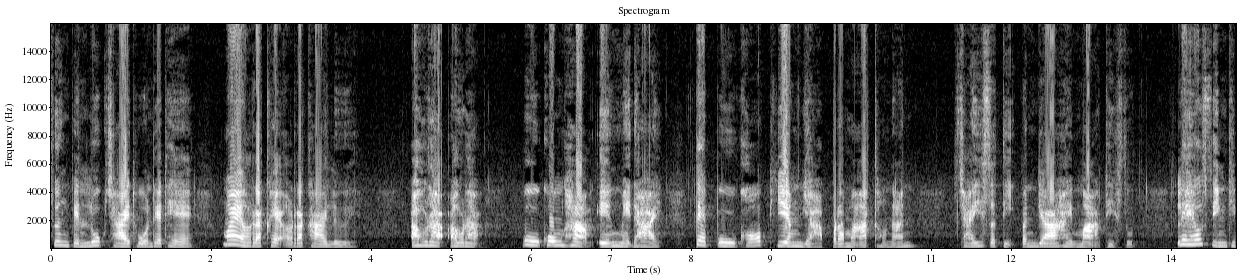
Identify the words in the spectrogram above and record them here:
ซึ่งเป็นลูกชายโทนแท้ๆ ไม่ระแคะระคายเลย เอาละเอาละปู่คงห้ามเองไม่ได้ แต่ปู่ขอเพียงอย่าประมาทเท่านั้น ใช้สติปัญญาให้มากที่สุด แล้วสิ่งที่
